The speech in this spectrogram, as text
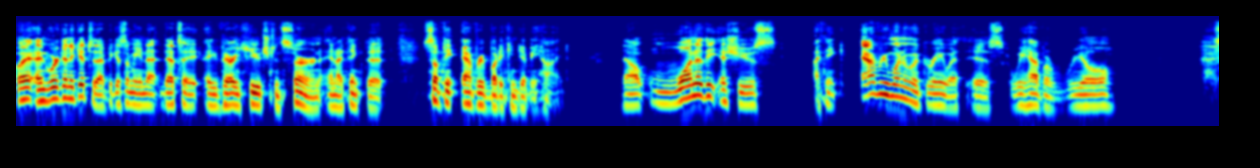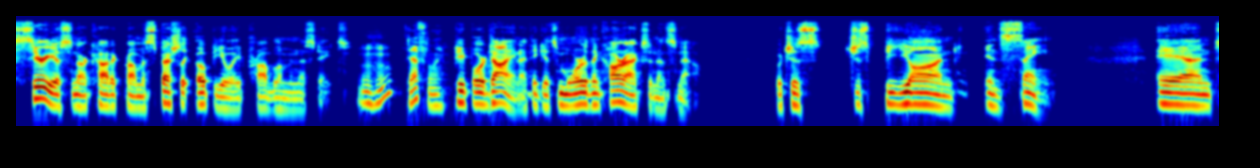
And we're going to get to that because I mean that, that's a, a very huge concern, and I think that something everybody can get behind. Now, one of the issues I think everyone would agree with is we have a real serious narcotic problem, especially opioid problem in the states. Mm-hmm, definitely, people are dying. I think it's more than car accidents now, which is just beyond insane. And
